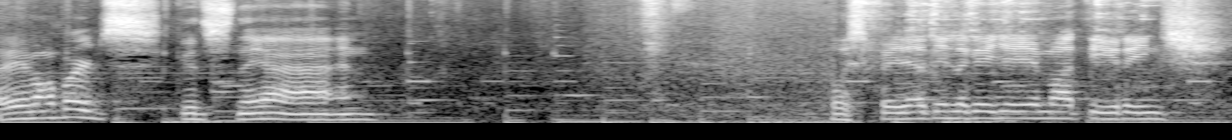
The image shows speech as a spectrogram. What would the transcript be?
Ay mga birds, goods na yan. Tapos pwede natin lagay dyan yung mga T-range.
